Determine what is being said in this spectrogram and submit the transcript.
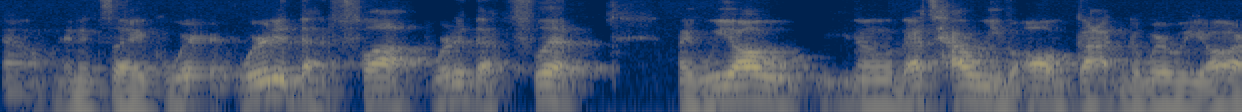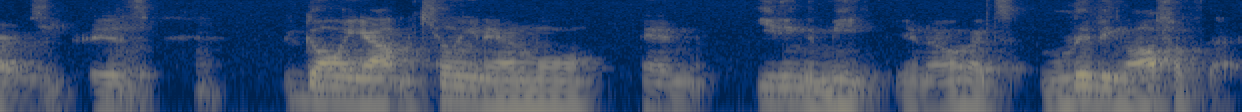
now, and it's like where where did that flop? Where did that flip? Like we all, you know, that's how we've all gotten to where we are is, is going out and killing an animal and eating the meat, you know, that's living off of that,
